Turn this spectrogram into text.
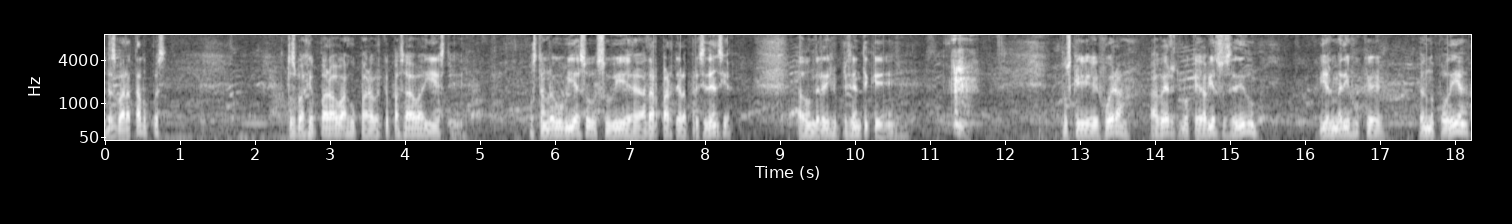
desbaratado pues. Entonces bajé para abajo para ver qué pasaba y este, pues tan luego vi eso, subí a dar parte a la presidencia, a donde le dije al presidente que pues que fuera a ver lo que había sucedido y él me dijo que él no podía,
